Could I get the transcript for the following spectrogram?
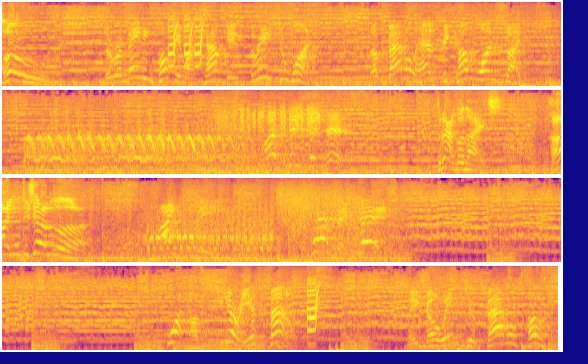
Oh! The remaining Pokemon count is 3 to 1. The battle has become one-sided. Go into battle poses.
